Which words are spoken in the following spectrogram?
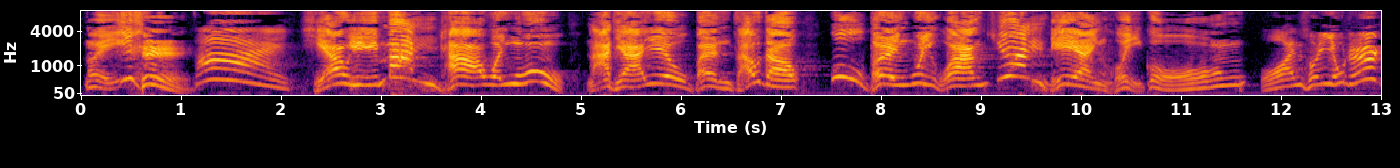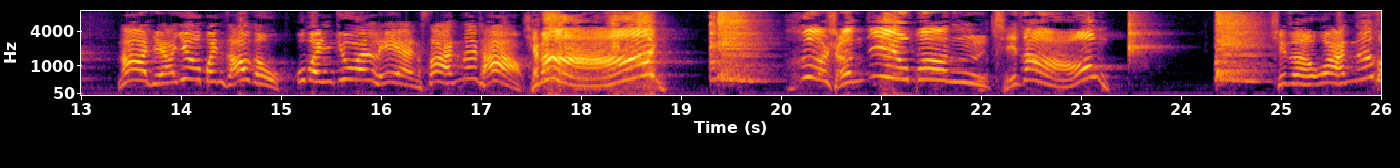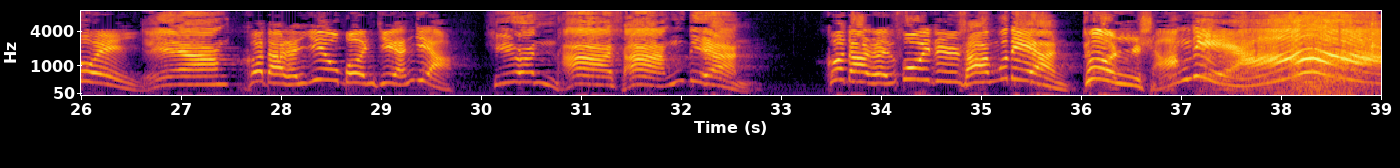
内侍在，小玉满朝文武，哪家有本早奏，吾本为王卷帘回宫。万岁有旨，哪家有本早奏，吾本卷帘散得朝。且慢，何神有本启奏？启奏万岁，将何大人有本见驾。宣他上殿，何大人随之上我殿，朕上殿。殿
